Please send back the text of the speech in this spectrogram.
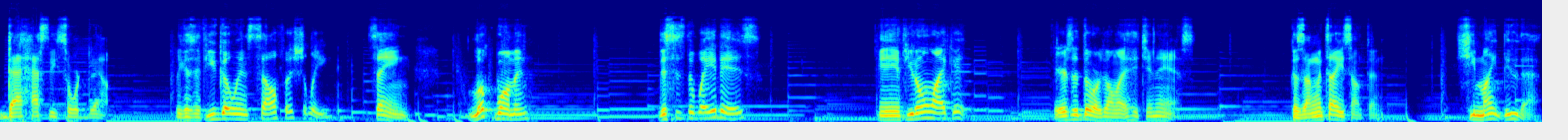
That has to be sorted out. Because if you go in selfishly saying, look, woman, this is the way it is. And if you don't like it, there's the door. Don't let it hit you in the ass. Because I'm going to tell you something. She might do that.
